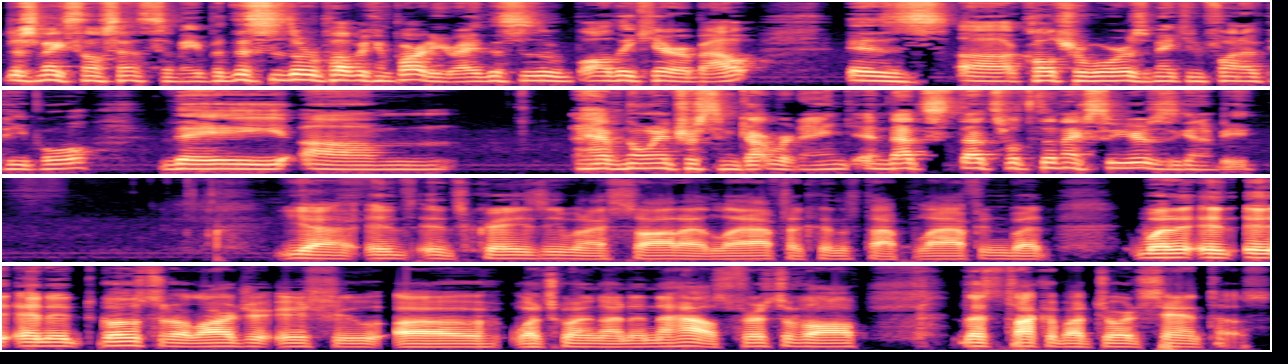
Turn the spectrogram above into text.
It just makes no sense to me. But this is the Republican Party, right? This is all they care about is uh, culture wars, making fun of people. They um, have no interest in governing, and that's that's what the next two years is going to be. Yeah, it's it's crazy. When I saw it, I laughed. I couldn't stop laughing. But what it, it and it goes to the larger issue of what's going on in the House. First of all, let's talk about George Santos.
